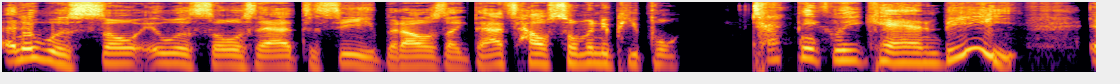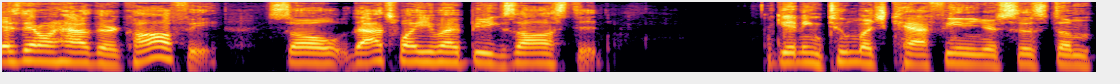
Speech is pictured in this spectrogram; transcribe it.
And it was so, it was so sad to see, but I was like, that's how so many people technically can be if they don't have their coffee. So that's why you might be exhausted. Getting too much caffeine in your system,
